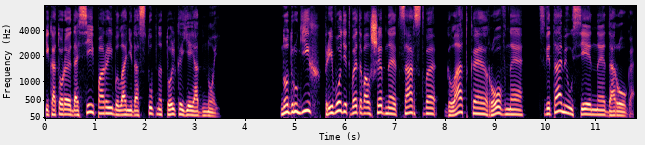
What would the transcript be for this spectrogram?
и которая до сей поры была недоступна только ей одной. Но других приводит в это волшебное царство гладкая, ровная, цветами усеянная дорога.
